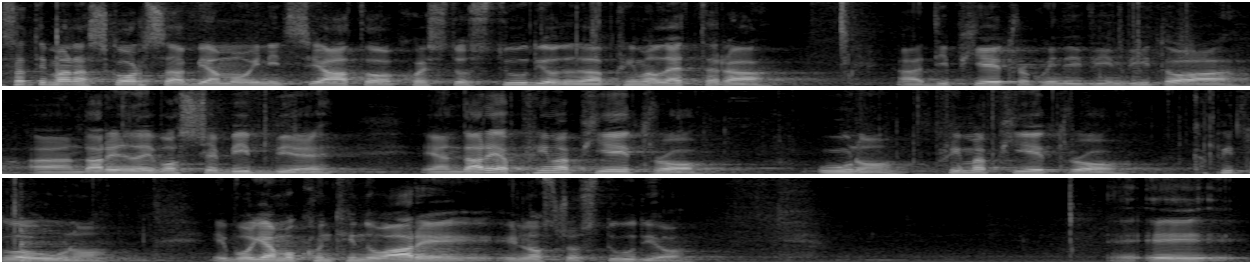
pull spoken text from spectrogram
La settimana scorsa abbiamo iniziato questo studio della prima lettera uh, di Pietro, quindi vi invito a, a, andare nelle vostre Bibbie e andare a prima Pietro 1, prima Pietro capitolo 1 e vogliamo continuare il nostro studio. E, e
